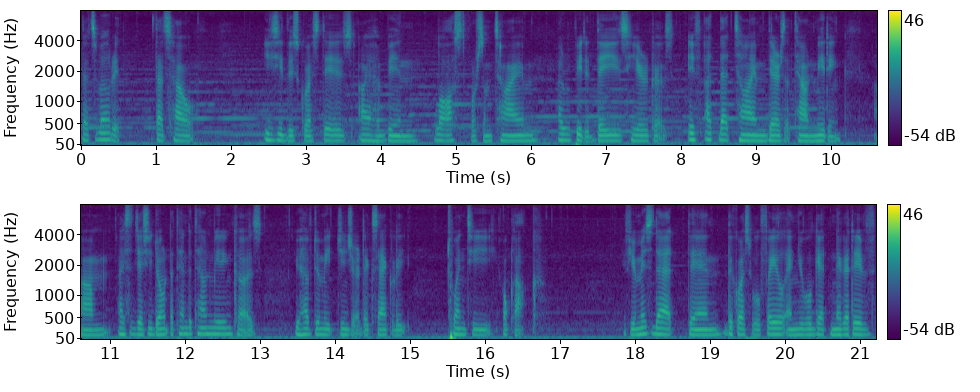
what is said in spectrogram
that's about it. That's how easy this quest is. I have been lost for some time. I repeated days here because if at that time there's a town meeting, um, I suggest you don't attend the town meeting because you have to meet Ginger at exactly 20 o'clock. If you miss that, then the quest will fail and you will get negative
